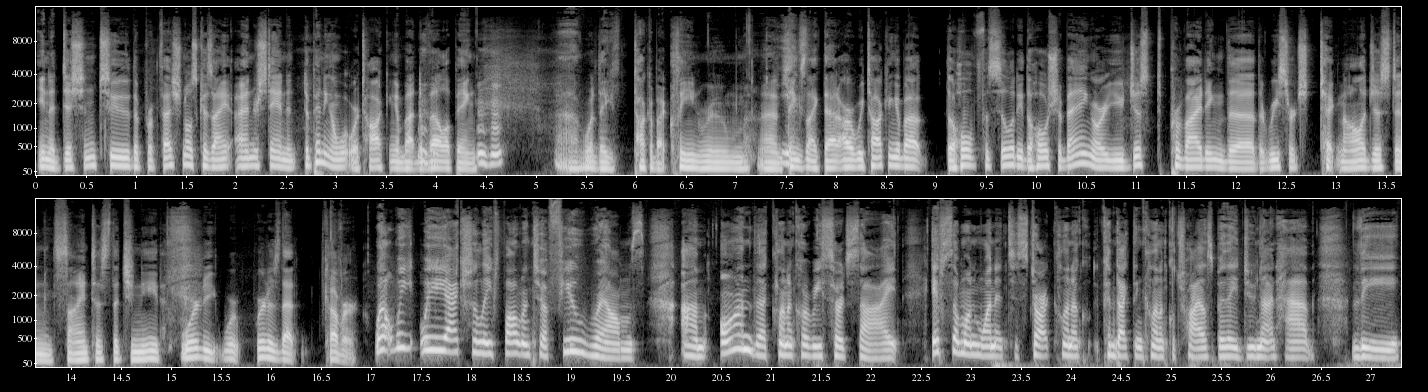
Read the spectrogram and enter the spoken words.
in addition to the professionals? Because I, I understand, depending on what we're talking about mm-hmm. developing, mm-hmm. Uh, where they talk about clean room and yeah. things like that. Are we talking about the whole facility, the whole shebang, or are you just providing the the research technologist and scientists that you need? Where do you, where, where does that cover? Well, we we actually fall into a few realms. Um, on the clinical research side, if someone wanted to start clinical conducting clinical trials, but they do not have the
